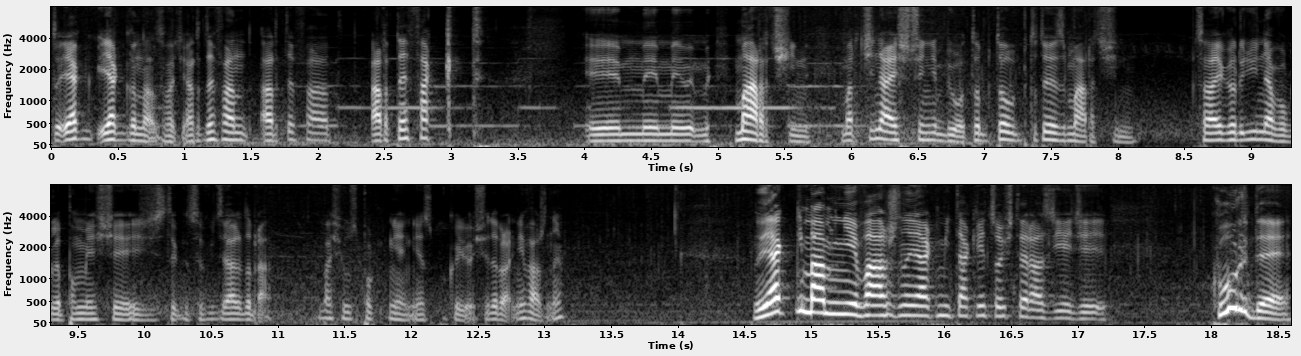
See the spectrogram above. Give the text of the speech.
to jak, jak go nazwać? Artefakt, artefakt, artefakt Marcin. Marcina jeszcze nie było, to, to, to, to jest Marcin. Cała jego rodzina w ogóle po mieście jeździ z tego co widzę, ale dobra. Chyba się uspokoi, nie, nie uspokoiło się, dobra, nieważne. No jak mam nieważne, jak mi takie coś teraz jedzie? Kurde!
